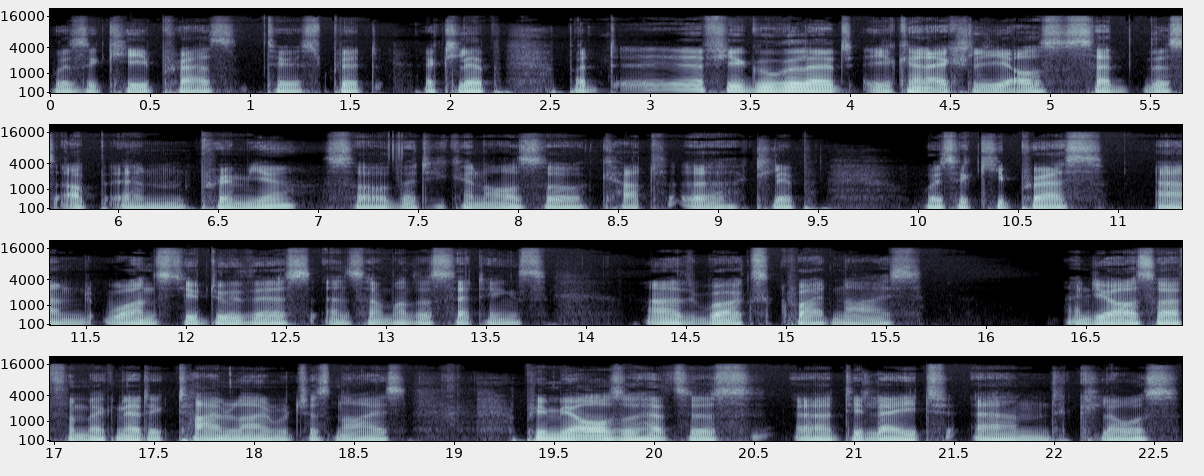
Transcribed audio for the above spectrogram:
with the key press to split a clip. But if you Google it, you can actually also set this up in Premiere so that you can also cut a clip with a key press. And once you do this and some other settings, uh, it works quite nice. And you also have a magnetic timeline, which is nice. Premiere also has this uh, delayed and close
